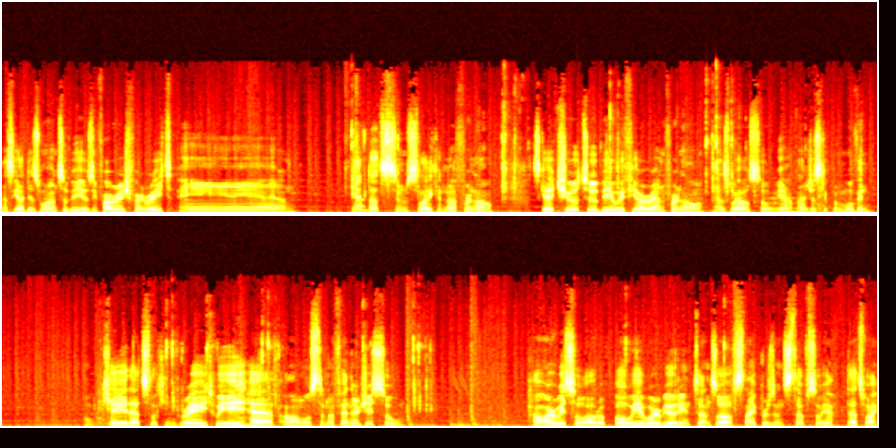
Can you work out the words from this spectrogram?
Let's get this one to be using fire range, fire rate, and yeah, that seems like enough for now. Let's get you to be with ERN for now as well. So yeah, I just keep on moving. Okay, that's looking great. We have almost enough energy, so... How are we so out of... Oh, we were building tons of snipers and stuff, so yeah, that's why.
